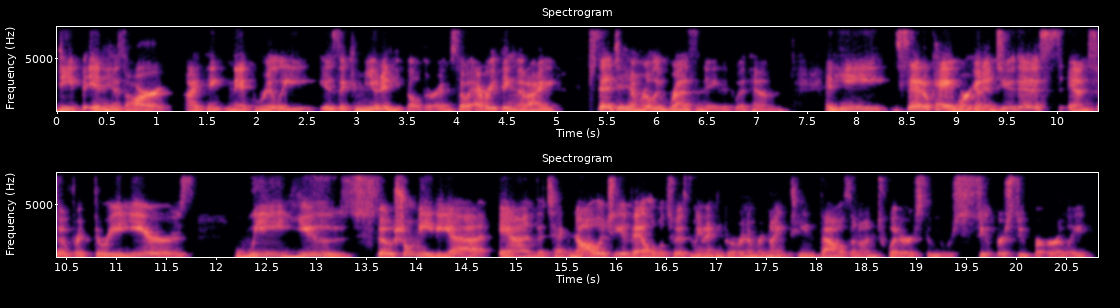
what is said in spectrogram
deep in his heart, I think Nic really is a community builder. And so everything that I said to him really resonated with him. And he said, okay, we're going to do this. And so for three years, we used social media and the technology available to us. I mean, I think we were number 19,000 on Twitter. So we were super, super early.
